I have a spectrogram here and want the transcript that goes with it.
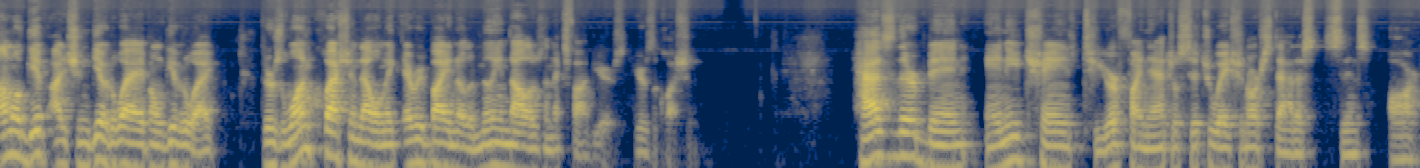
I'm gonna give. I shouldn't give it away. If I'm gonna give it away, there's one question that will make everybody another million dollars in the next five years. Here's the question has there been any change to your financial situation or status since our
